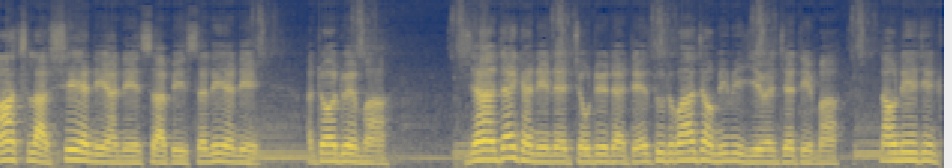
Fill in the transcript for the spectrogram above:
မတ်လ10ရက်နေ့ကနေစပြီး14ရက်နေ့အတော်အတွင်းမှာ ရန်အတိုက်ခံတွေနဲ့ကြုံတွေ့တတ်တယ်သူတစ်ပါးကြောင့်မိမိရည်ရွယ်ချက်တွေမှာနှောင့်နှေးခြင်းခ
